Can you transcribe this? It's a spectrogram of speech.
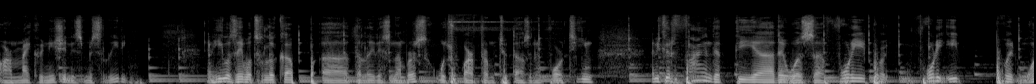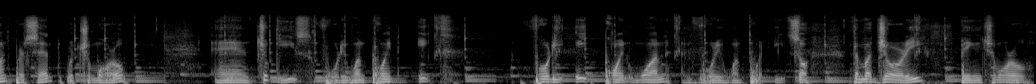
are Micronesian is misleading and he was able to look up uh, the latest numbers, which are from 2014, and he could find that the uh, there was uh, 48.1 percent were Chamorro, and Chuukese 41.8. 48.1 and 41.8. So the majority being Chamorro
